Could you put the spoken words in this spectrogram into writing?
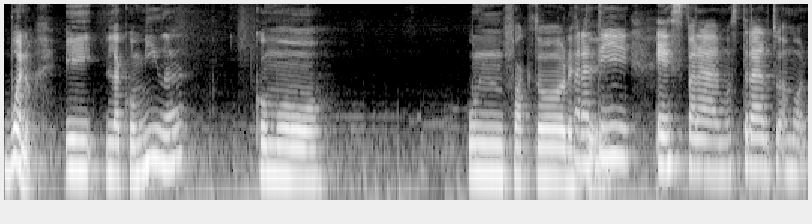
Bueno, y la comida como un factor... Para este, ti es para mostrar tu amor,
